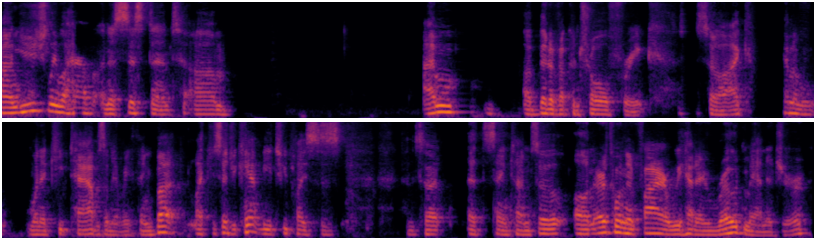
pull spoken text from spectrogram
um, usually we'll have an assistant. Um, I'm a bit of a control freak, so I kind of want to keep tabs on everything. But like you said, you can't be two places at the same time. So on Earth, Wind, and Fire, we had a road manager,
